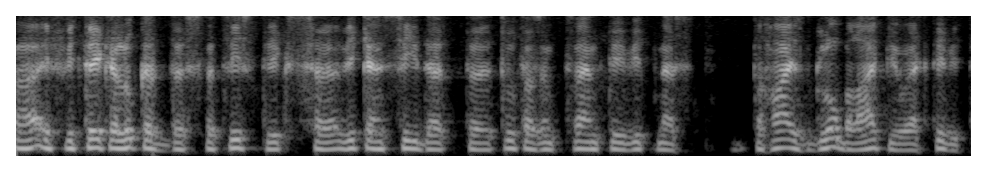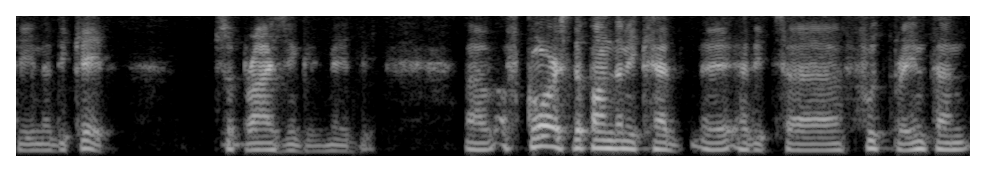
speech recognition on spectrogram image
uh, if we take a look at the statistics, uh, we can see that uh, 2020 witnessed the highest global IPO activity in a decade, surprisingly, maybe. Uh, of course, the pandemic had uh, had its uh, footprint, and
